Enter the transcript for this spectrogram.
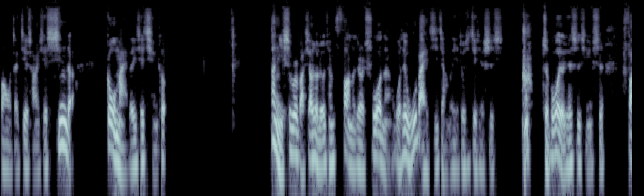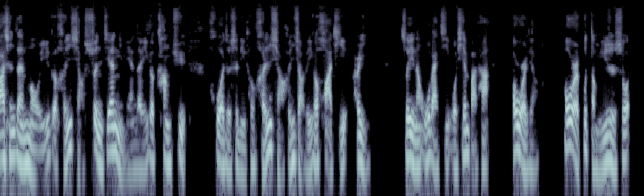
帮我再介绍一些新的购买的一些请客。那你是不是把销售流程放在这儿说呢？我这五百集讲的也就是这些事情，只不过有些事情是发生在某一个很小瞬间里面的一个抗拒，或者是里头很小很小的一个话题而已。所以呢，五百集我先把它 over 掉，over 不等于是说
